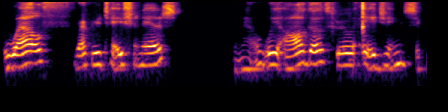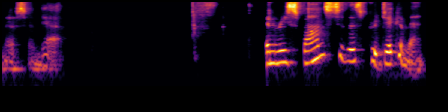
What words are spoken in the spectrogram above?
wealth, reputation is You know, we all go through aging, sickness, and death. In response to this predicament,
